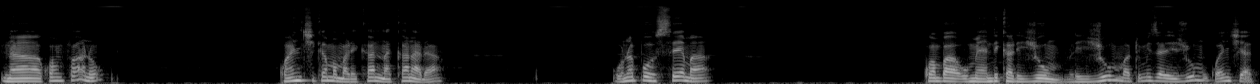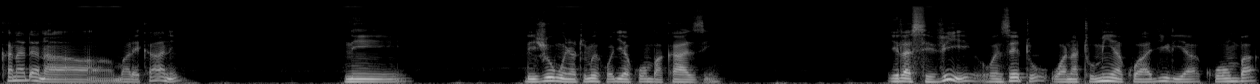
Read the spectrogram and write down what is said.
Na kwa mfano kwa nchi kama Marekani na Kanada, unaposema kwamba umeandika resume, resume, matumizi ya resume kwa nchi ya Kanada na Marekani ni resume inatumika kwa ajili ya kuomba kazi, ila CV wenzetu wanatumia kwa ajili ya kuomba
